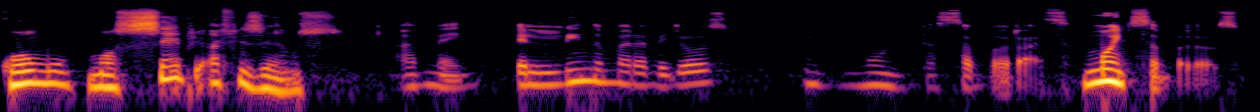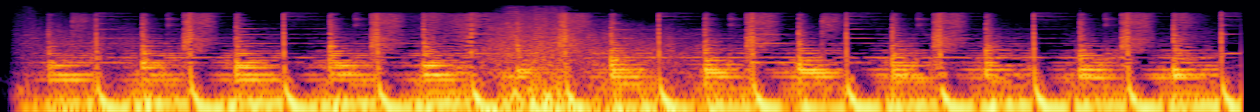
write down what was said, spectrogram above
como nós sempre a fizemos. Amém. É lindo, maravilhoso e muito saborosa, muito saboroso. Música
